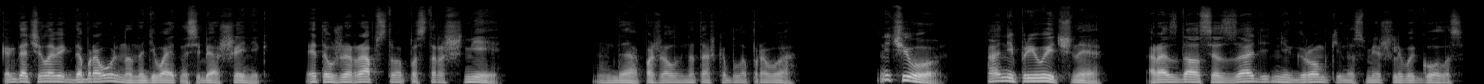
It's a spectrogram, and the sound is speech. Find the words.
Когда человек добровольно надевает на себя ошейник, это уже рабство пострашнее. Да, пожалуй, Наташка была права. Ничего, они привычные, раздался сзади негромкий насмешливый голос.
